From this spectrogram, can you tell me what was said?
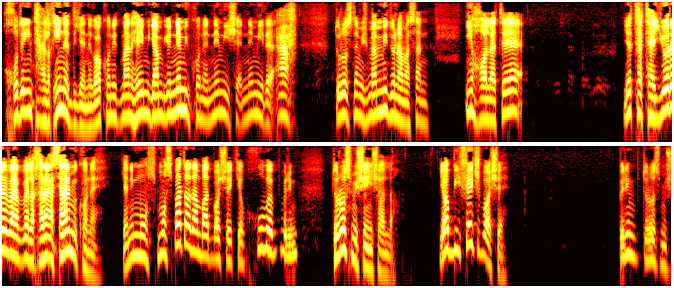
خود این تلقین دیگه. نگاه کنید. من هی میگم میگه نمی‌کنه نمیشه نمیره. اه درست نمیشه. من می‌دونم اصلا این حالته یه تطیره و بالاخره اثر می‌کنه. یعنی مثبت آدم باید باشه که خوبه بریم درست میشه انشالله. یا بی فکر باشه. بریم درست میشه.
